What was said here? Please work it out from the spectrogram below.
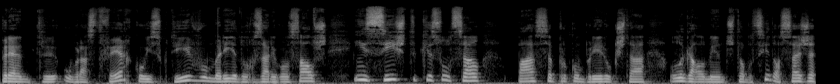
Perante o braço de ferro com o Executivo, Maria do Rosário Gonçalves insiste que a solução passa por cumprir o que está legalmente estabelecido, ou seja,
